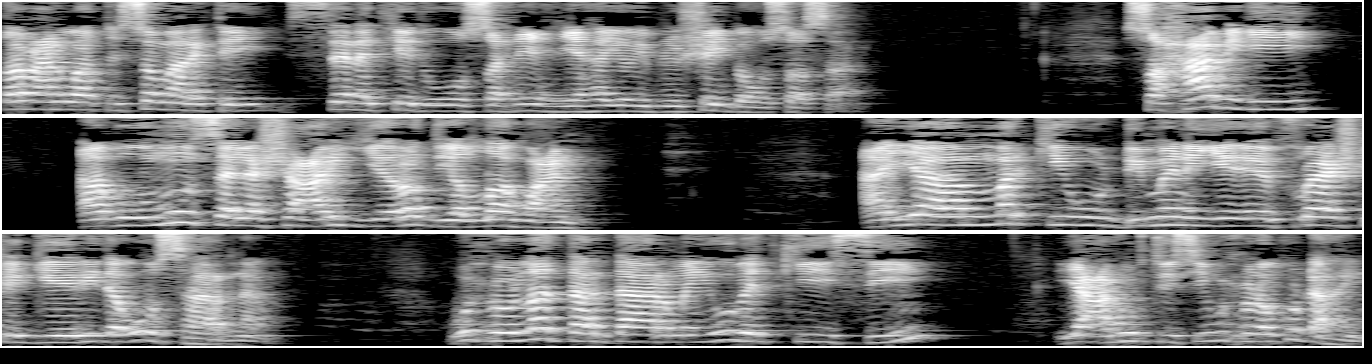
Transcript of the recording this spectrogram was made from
Dabcan waa qiso maaragtay sanadkeedu uu saxiix yahay oo ibnu shayba uu soo saaray. Saxaabigii abuu muusa alashcariyi radia allahu canhu ayaa markii uu dhimanayay ee furaashka geerida uu saarnaa. Wuxuu la dardaarmay ubadkiisii iyo carruurtiisii wuxuuna ku dhahay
